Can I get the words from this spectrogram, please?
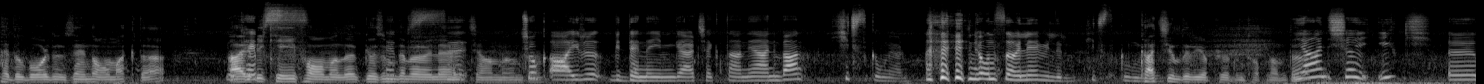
paddleboard'un üzerinde olmak da Yok, ayrı bir hepsi- keyif olmalı. Gözümde böyle canlandı. Çok ayrı bir deneyim gerçekten. Yani ben hiç sıkılmıyorum. Onu söyleyebilirim. Hiç sıkılmıyorum. Kaç yıldır yapıyordun toplamda? Yani şey ilk e,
